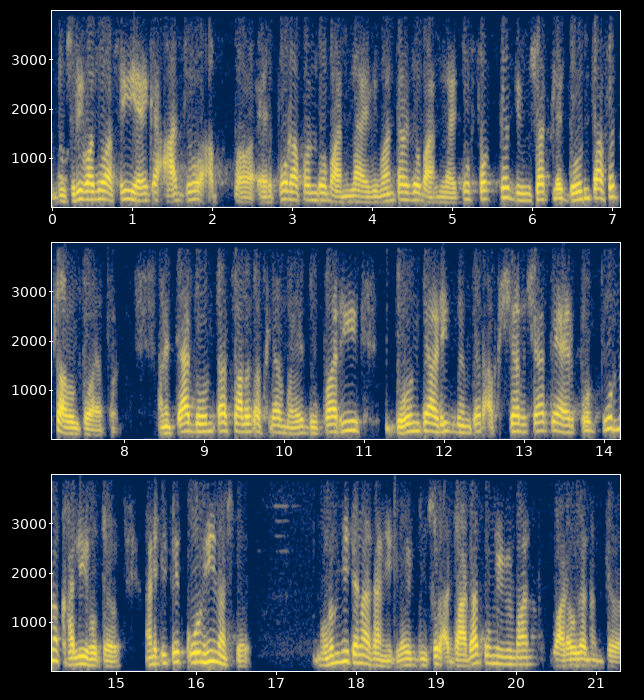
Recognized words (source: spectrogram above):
दुसरी बाजू अशी आहे की आज जो एअरपोर्ट आपण जो बांधलाय विमानतळ जो बांधलाय तो फक्त दिवसातले दोन तासच चालवतोय आपण. आणि त्या दोन तास चालत असल्यामुळे दुपारी दोन ते अडीच नंतर अक्षरशः ते एअरपोर्ट पूर्ण खाली होतं आणि तिथे कोणीही नसतं. म्हणून मी त्यांना सांगितलं दुसरं दादा तुम्ही विमान वाढवल्यानंतर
